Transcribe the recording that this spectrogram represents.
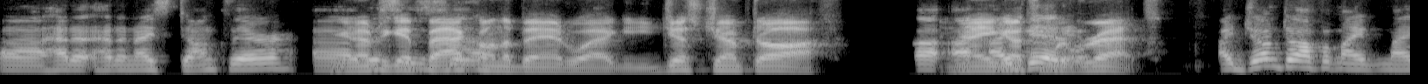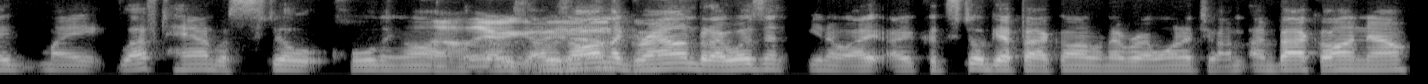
Uh, had a had a nice dunk there. Uh, You're gonna have to get is, back uh, on the bandwagon. You just jumped off. Uh, now you got some regrets. I jumped off, but my my my left hand was still holding on. Oh, there I was, you go. I was yeah, on the ground, but I wasn't. You know, I, I could still get back on whenever I wanted to. I'm, I'm back on now.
